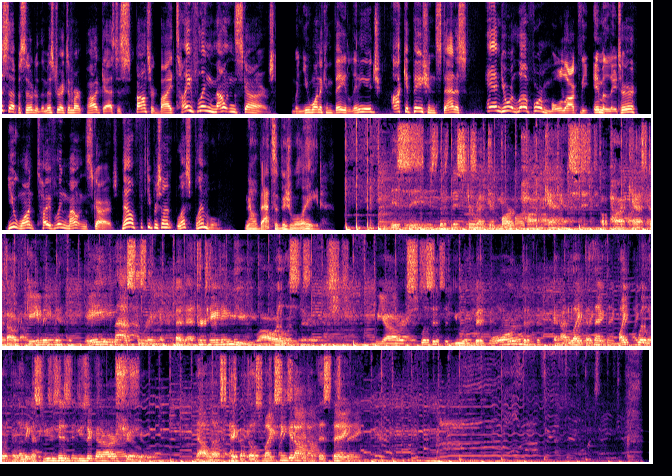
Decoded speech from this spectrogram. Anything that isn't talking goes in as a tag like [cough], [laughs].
This episode of the Misdirected Mark podcast is sponsored by Tiefling Mountain Scarves. When you want to convey lineage, occupation status, and your love for Moloch the Immolator, you want Tiefling Mountain Scarves, now 50% less flammable. Now that's a visual aid. This is the Misdirected Mark Podcast, a podcast about gaming, game mastering, and entertaining you, our listeners. We are explicit, you have been warned, and I'd like to thank Mike Willard for letting us use his music on our show. Now let's pick up those mics and get on with this thing.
